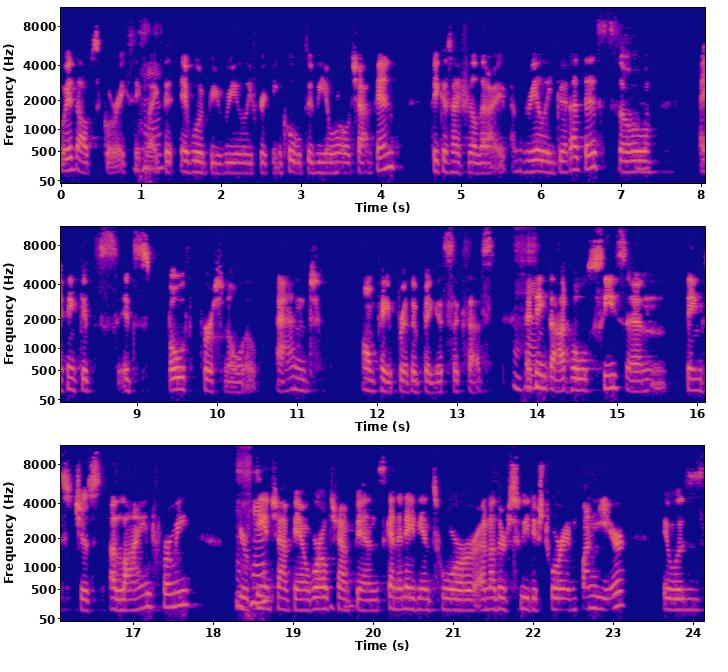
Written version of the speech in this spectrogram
with obstacle racing. Like Mhm. that, it would be really freaking cool to be a world champion because I feel that I, I'm really good at this. So I think it's it's both personal and on paper the biggest success. I Mhm. think that whole season things just aligned for me. European Mhm. champion, world champion, Scandinavian tour, another Swedish tour in one year. It was,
